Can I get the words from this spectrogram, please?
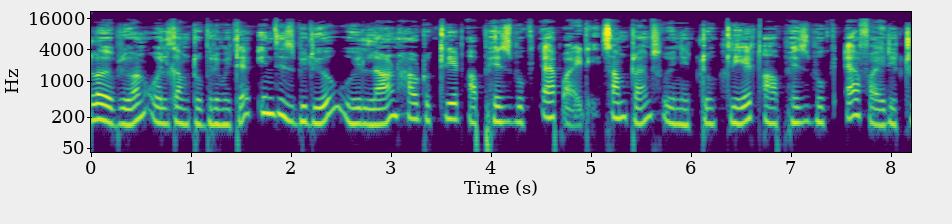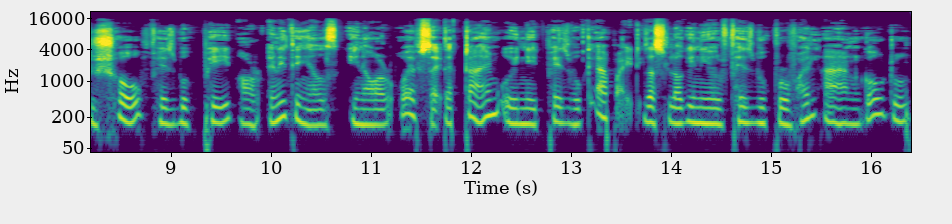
Hello everyone, welcome to Brimitech. In this video, we will learn how to create a Facebook app ID. Sometimes we need to create a Facebook app ID to show Facebook feed or anything else in our website. That time we need Facebook app ID. Just log in your Facebook profile and go to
